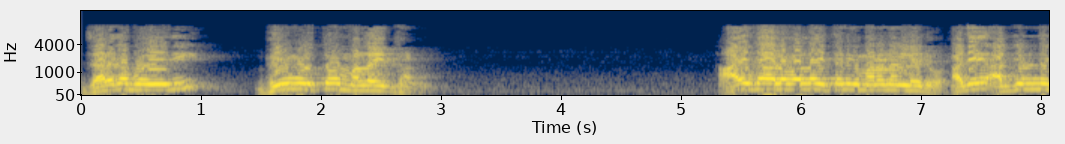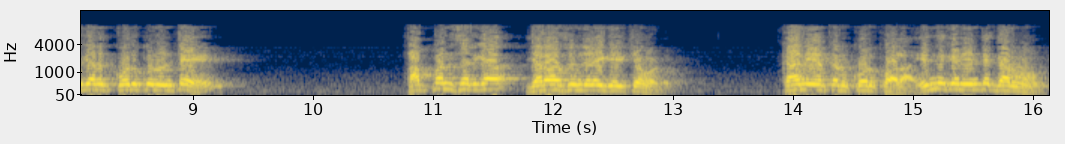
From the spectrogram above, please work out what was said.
జరగబోయేది భీముడితో మల్ల యుద్ధం. ఆయుధాల వల్ల ఇతనికి మరణం లేదు. అదే అర్జునుడిని కనుక కోరుకుని ఉంటే తప్పనిసరిగా జరాసంధుడే గెలిచేవాడు. కానీ అతడు కోరుకోవాలా? ఎందుకని అంటే గర్వం.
